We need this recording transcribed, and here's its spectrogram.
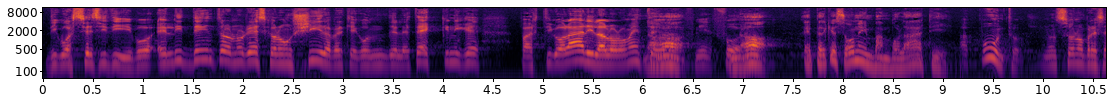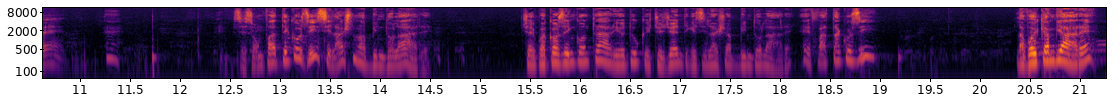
di qualsiasi tipo e lì dentro non riescono a uscire perché con delle tecniche particolari la loro mente no, è fuori. no, è perché sono imbambolati. Appunto, non sono presenti. Se sono fatte così si lasciano abbindolare. C'è qualcosa in contrario tu che c'è gente che si lascia abbindolare? È fatta così? La vuoi cambiare?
